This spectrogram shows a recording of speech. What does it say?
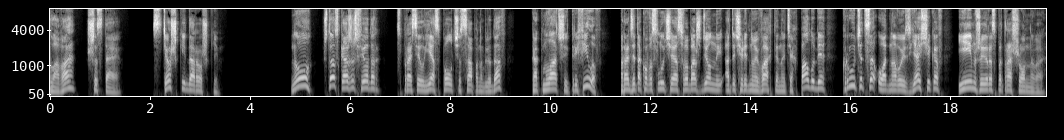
Глава шестая. Стежки-дорожки. «Ну, что скажешь, Федор?» — спросил я с полчаса понаблюдав, как младший Трефилов, ради такого случая освобожденный от очередной вахты на техпалубе, крутится у одного из ящиков, им же и распотрошенного.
